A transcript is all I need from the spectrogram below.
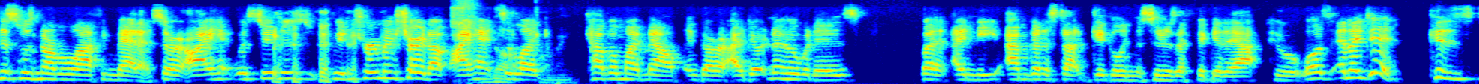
this was not a laughing matter. So I, as soon as when Truman showed up, I had to like funny. cover my mouth and go, I don't know who it is, but I need, I'm going to start giggling as soon as I figured out who it was. And I did because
